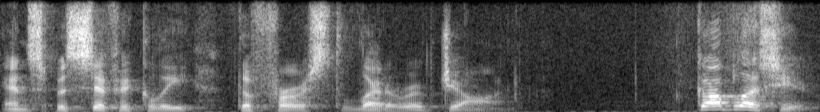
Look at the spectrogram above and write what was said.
and specifically the first letter of John. God bless you.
